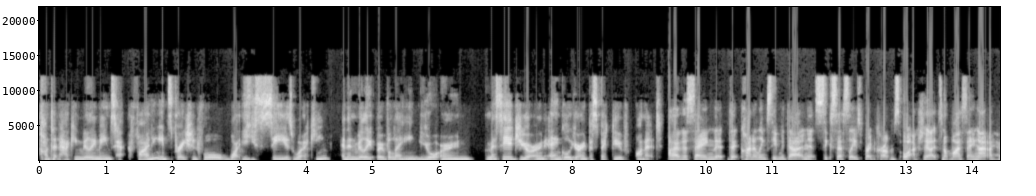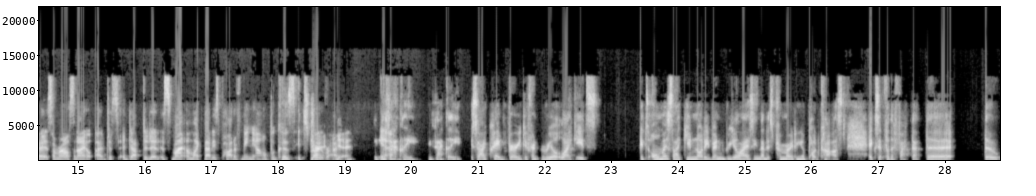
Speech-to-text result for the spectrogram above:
content hacking really means finding inspiration for what you see is working, and then really overlaying your own message, your own angle, your own perspective on it. I have a saying that that kind of links in with that, and it's success leaves breadcrumbs. Or actually, it's not my saying. I, I heard it somewhere else, and I I've just adapted it as my. I'm like that is part of me now because it's true, right? right? Yeah. Exactly. Yeah. Exactly. So I create very different reel like it's it's almost like you're not even realizing that it's promoting a podcast, except for the fact that the the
